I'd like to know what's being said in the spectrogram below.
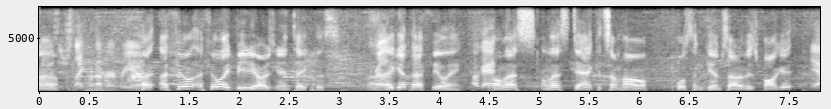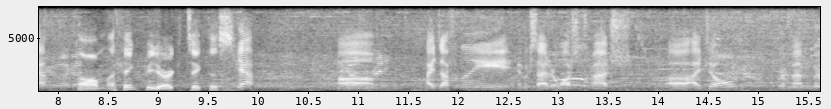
So Uh, it just like whatever for you? I, I feel I feel like BDR is gonna take this. I- Really? I get that feeling. Okay. Unless unless Dan could somehow pull some gimps out of his pocket, Yeah. um, I think BDR could take this. Yeah. Um, I definitely am excited to watch this match. Uh, I don't remember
